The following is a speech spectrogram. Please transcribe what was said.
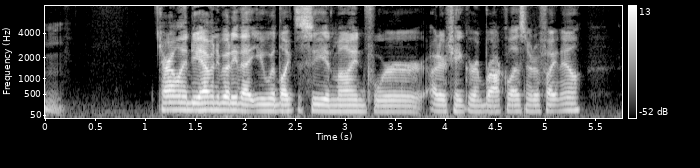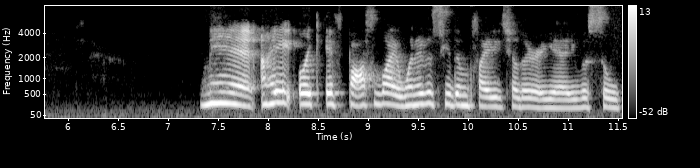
Hmm. Caroline, do you have anybody that you would like to see in mind for Undertaker and Brock Lesnar to fight now? Man, I like if possible, I wanted to see them fight each other again. It was so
